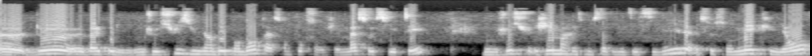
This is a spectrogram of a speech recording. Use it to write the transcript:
de euh, Donc, je suis une indépendante à 100%. J'ai ma société donc, je suis, j'ai ma responsabilité civile, ce sont mes clients,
